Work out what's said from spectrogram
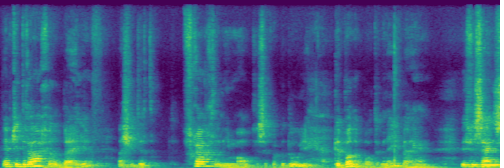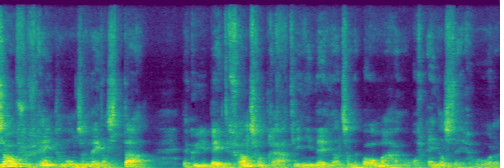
Heb je draaggeld bij je? Als je dat vraagt aan iemand, dus wat bedoel je? Ik heb wel een portemonnee bij me. Dus we zijn zo vervreemd van onze Nederlandse taal. Dan kun je beter Frans van praten in je Nederlands aan de bomen hangen of Engels tegenwoordig.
